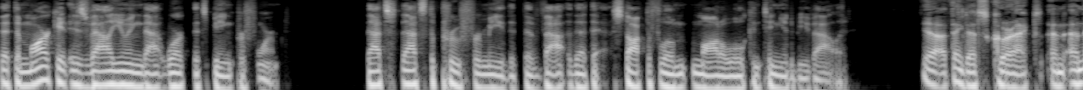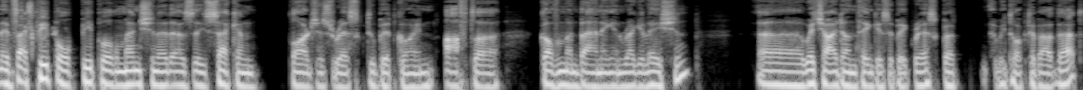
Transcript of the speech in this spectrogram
that the market is valuing that work that's being performed. That's that's the proof for me that the va- that the stock to flow model will continue to be valid. Yeah, I think that's correct. And and in fact, people people mention it as the second largest risk to Bitcoin after government banning and regulation uh, which I don't think is a big risk, but we talked about that.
